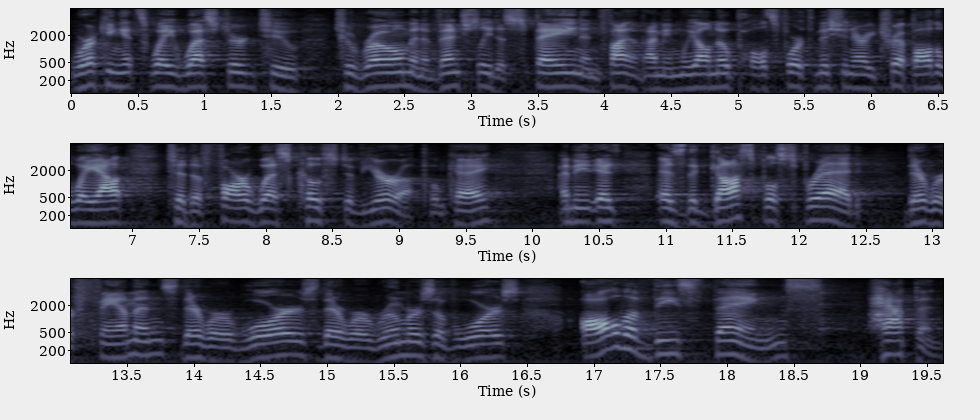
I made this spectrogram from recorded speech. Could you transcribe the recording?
working its way westward to, to Rome and eventually to Spain. And finally, I mean, we all know Paul's fourth missionary trip all the way out to the far west coast of Europe, okay? I mean, as, as the gospel spread, there were famines, there were wars, there were rumors of wars. All of these things happened.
